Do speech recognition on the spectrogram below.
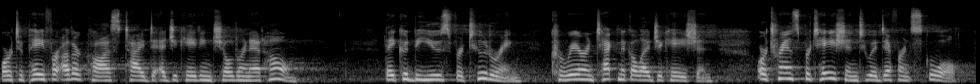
or to pay for other costs tied to educating children at home. They could be used for tutoring, career and technical education, or transportation to a different school.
